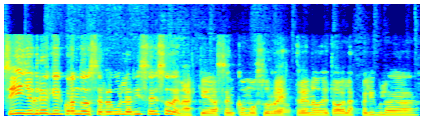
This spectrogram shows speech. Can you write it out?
Sí, yo creo que cuando se regularice eso, además, que hacen como su reestreno de todas las películas.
